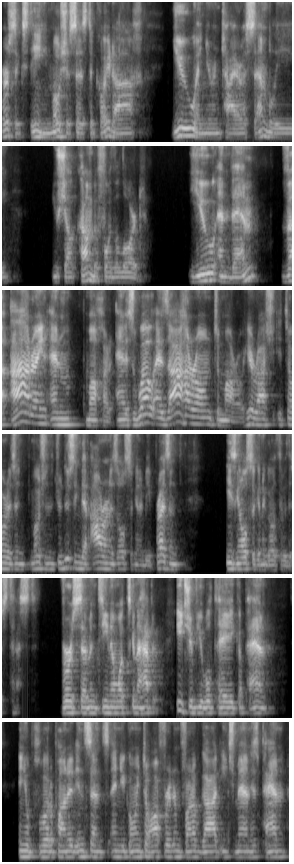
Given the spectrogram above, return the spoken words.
Verse 16, Moshe says to Koirach, You and your entire assembly, you shall come before the Lord. You and them, Aaron and Machar, as well as Aharon tomorrow. Here Rashi Torah is in, Moshe is introducing that Aaron is also going to be present. He's also going to go through this test. Verse 17, and what's going to happen? Each of you will take a pan and you'll put upon it incense and you're going to offer it in front of God, each man his pan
